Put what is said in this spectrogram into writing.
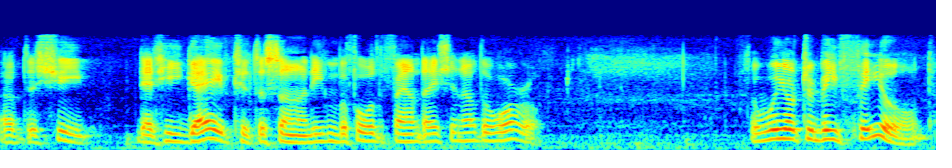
of the sheep that He gave to the Son even before the foundation of the world. So we are to be filled.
